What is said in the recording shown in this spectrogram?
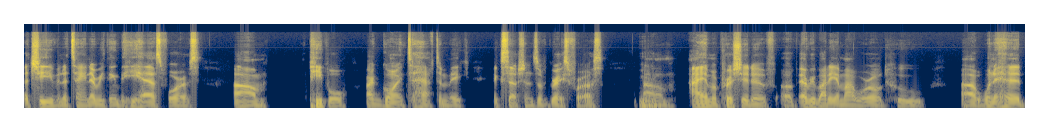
achieve and attain everything that He has for us, um, people are going to have to make exceptions of grace for us. Yeah. Um, I am appreciative of everybody in my world who uh, went ahead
